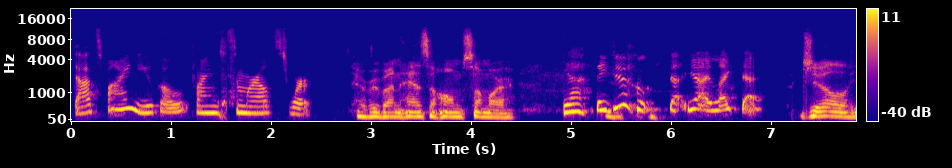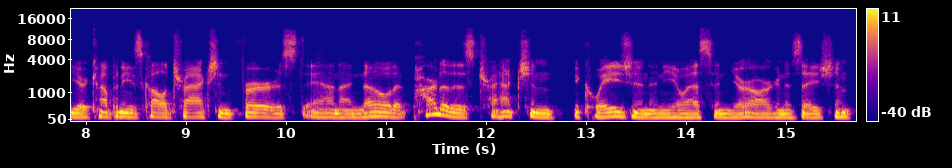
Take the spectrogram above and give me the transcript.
that's fine. You go find somewhere else to work. Everyone has a home somewhere. Yeah, they mm. do. yeah, I like that. Jill, your company is called Traction First, and I know that part of this traction equation in EOS in your organization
